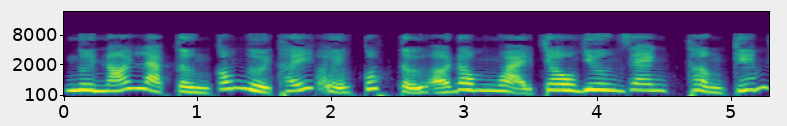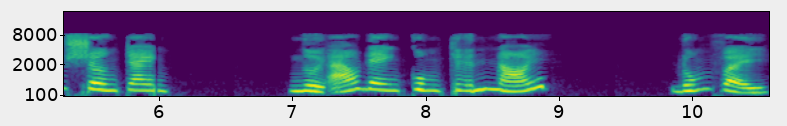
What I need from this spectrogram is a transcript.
Ngươi nói là từng có người thấy huyện cốt tử ở Đông Ngoại Châu Dương Giang, thần kiếm Sơn Trang. Người áo đen cung kính nói. Đúng vậy.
